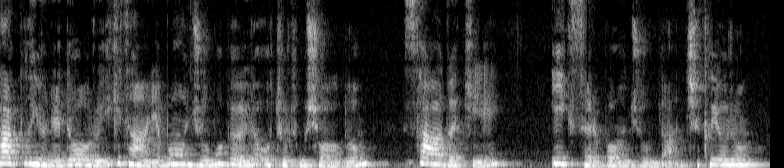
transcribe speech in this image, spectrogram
Farklı yöne doğru iki tane boncuğumu böyle oturtmuş oldum. Sağdaki ilk sarı boncuğumdan çıkıyorum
